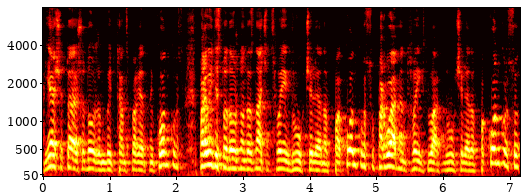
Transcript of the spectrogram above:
Я считаю, что должен быть транспарентный конкурс. Правительство должно назначить своих двух членов по конкурсу, парламент своих двух членов по конкурсу,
